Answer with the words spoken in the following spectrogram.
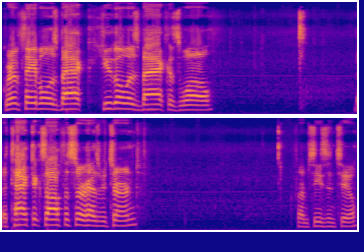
Grim Fable is back. Hugo is back as well. The tactics officer has returned from season two.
